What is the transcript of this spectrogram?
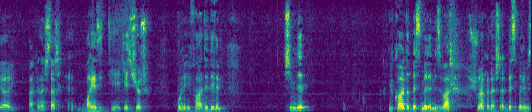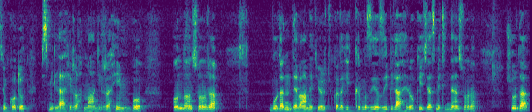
E, arkadaşlar hep Bayezid diye geçiyor. Bunu ifade edelim. Şimdi yukarıda besmelemiz var. Şu arkadaşlar besmelemizin kodu Bismillahirrahmanirrahim bu. Ondan sonra buradan devam ediyoruz. Yukarıdaki kırmızı yazıyı bilahare okuyacağız metinden sonra. Şurada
